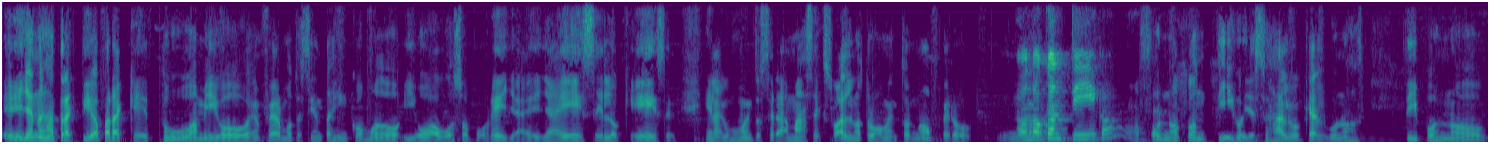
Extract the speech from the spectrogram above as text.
ella no es atractiva para que tu amigo enfermo te sientas incómodo y, o baboso por ella. Ella es, lo que es. En algún momento será más sexual, en otro momento no, pero... o no contigo. O, no contigo. Y eso es algo que algunos tipos no,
